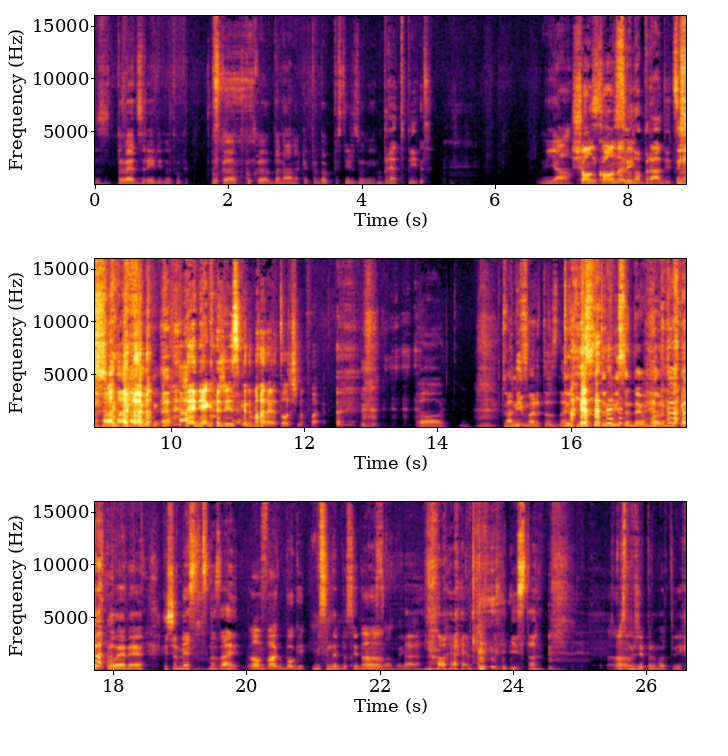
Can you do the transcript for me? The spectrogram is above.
z, preveč zreli, no, tako kot- banana, ki je predolgo pustiš zunaj. Brad Pitt. Ja, Sean Connery. Zuno bradico. Ne, njega ženske ne marajo, točno. fakt. Uh, A ni mrtev zdaj? tudi, mislim, tudi mislim, da je umrl nekaj tako ene. Ki še mesec nazaj. O, oh, fuck, bogi. Mislim, da je bilo sedem Um, mesecev, ampak ja. Uh, no, ja, ja, isto. Pa smo že pri mrtvih.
